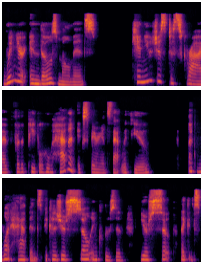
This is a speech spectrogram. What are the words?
When you're in those moments, can you just describe for the people who haven't experienced that with you, like what happens? Because you're so inclusive. You're so, like, it's,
